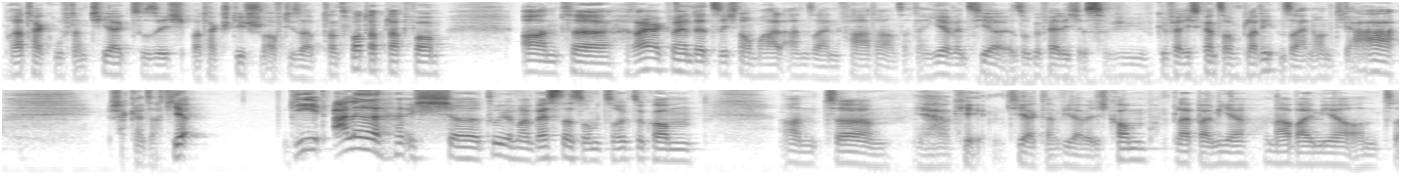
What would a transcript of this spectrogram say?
Bratak ruft dann Tiag zu sich, Bratak steht schon auf dieser Transporterplattform und äh, Rayak wendet sich nochmal an seinen Vater und sagt hier, wenn es hier so gefährlich ist, wie gefährlich kann es auf dem Planeten sein? Und ja, Shakal sagt, hier, geht alle, ich äh, tue hier mein Bestes, um zurückzukommen. Und ähm, ja, okay, Tiak dann wieder will ich kommen, bleib bei mir, nah bei mir und äh,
